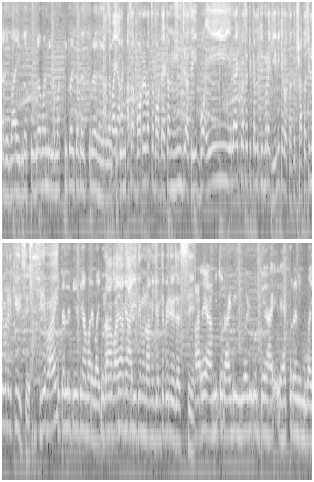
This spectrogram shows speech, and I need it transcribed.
আরে ভাই এগুলো কুবরা বান্ডিল আমার টিপাই টাকায় পুরো থাকে আচ্ছা ভাই ভাই আচ্ছা বড়ের বাচ্চা বড় একটা নিনজা আছে। এই এলাইট পাশে খেলে তুই মনে গেমই খেলো তোর সাতাশি লেভেলের কি হয়েছে? রে ভাই? তাহলে দিয়ে দে আমারে ভাই না ভাই আমি আইডি দিব না আমি গেমতে বেরিয়ে যাচ্ছি। আরে আমি তোর আইডি ইউআইডি করতে হ্যাক করে নিবো ভাই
